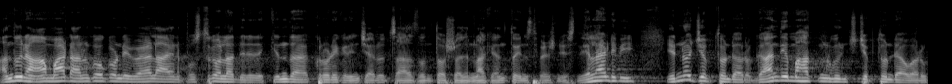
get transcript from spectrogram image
అందుకని ఆ మాట అనుకోకుండా వేళ ఆయన పుస్తకంలో దీని కింద క్రోడీకరించారు. చాలా సంతోషం. అది నాకు ఎంతో ఇన్స్పిరేషన్ చేసింది. ఇలాంటివి ఎన్నో చెప్తుండేవారు. గాంధీ మహాత్ముల గురించి చెప్తుండేవారు.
